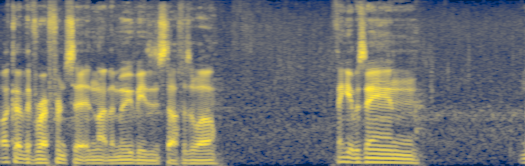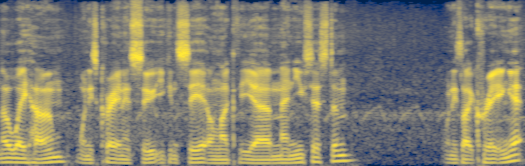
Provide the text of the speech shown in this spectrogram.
Like that they've referenced it in like the movies and stuff as well. I think it was in No Way Home when he's creating his suit. You can see it on like the uh, menu system when he's like creating it.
